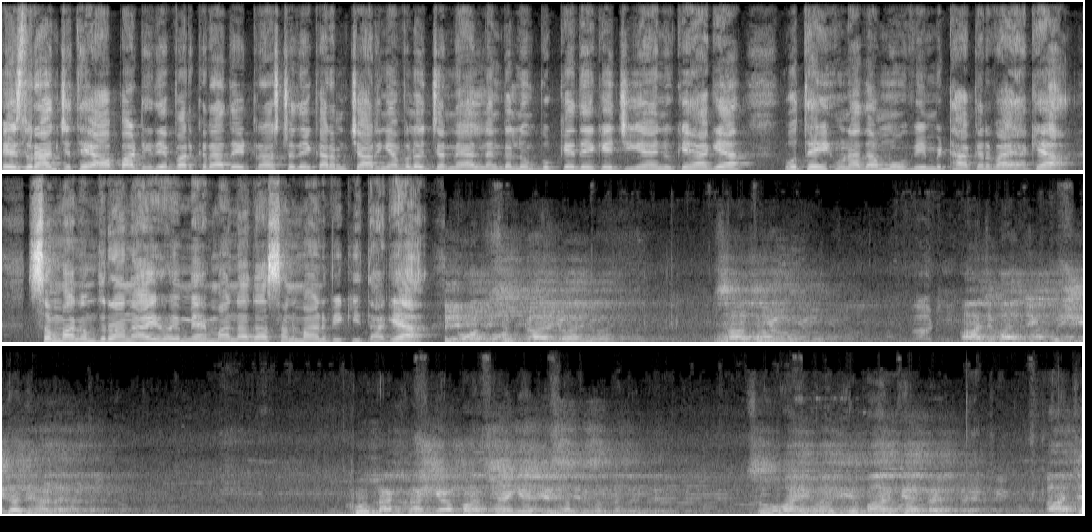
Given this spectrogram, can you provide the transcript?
ਇਸ ਦੌਰਾਨ ਜਿੱਥੇ ਆਪ ਪਾਰਟੀ ਦੇ ਵਰਕਰਾਂ ਤੇ ਟਰਸਟ ਦੇ ਕਰਮਚਾਰੀਆਂ ਵੱਲੋਂ ਜਰਨੈਲ ਨੰਗਲ ਨੂੰ ਬੁੱਕੇ ਦੇ ਕੇ ਜੀ ਆਇਆਂ ਨੂੰ ਕਿਹਾ ਗਿਆ, ਉੱਥੇ ਹੀ ਉਹਨਾਂ ਦਾ ਮੂੰਹ ਵੀ ਮਿੱਠਾ ਕਰਵਾਇਆ ਗਿਆ। ਸਮਾਗਮ ਦੌਰਾਨ ਆਏ ਹੋਏ ਮਹਿਮਾਨਾਂ ਦਾ ਸਨਮਾਨ ਵੀ ਕੀਤਾ ਗਿਆ। ਬਹੁਤ ਹੀ ਸਤਿਕਾਰਯੋਗ ਸਾਥੀਓ, ਅੱਜ ਬਹੁਤ ਹੀ ਖੁਸ਼ੀ ਦਾ ਦਿਹਾੜਾ ਹੈ। ਖੁਦ ਲੱਖ ਖੁਸ਼ੀਆਂ ਪਾਤਸ਼ਾਹੀਆਂ ਜੇ ਸਭ ਨੂੰ ਨਦਰ ਸੋ ਵਾਹਿਗੁਰੂ ਦੀ ਅਪਾਰ ਕਿਰਪਾ ਹੈ। ਅੱਜ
